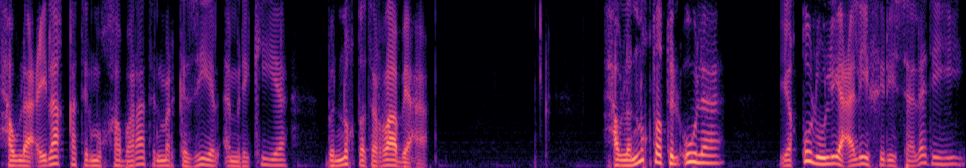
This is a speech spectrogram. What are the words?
حول علاقة المخابرات المركزية الأمريكية بالنقطة الرابعة. حول النقطة الأولى يقول لي علي في رسالته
